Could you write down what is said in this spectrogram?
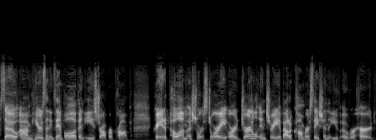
So um, here's an example of an eavesdropper prompt. Create a poem, a short story, or a journal entry about a conversation that you've overheard.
